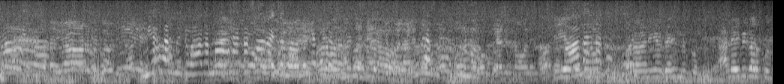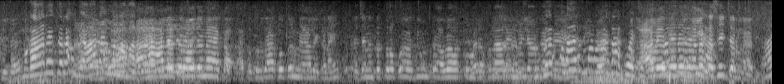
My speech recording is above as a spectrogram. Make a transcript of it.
नाव आहे मी आवाज मिठू आता नाव आहे का? सांगायचं मला लगेच उद्याच घरकुल मग. आलाय ना घरकुल. घरी मिटून दे. आलंय बी घरकुल तुझं मग आलाय तर राहू द्या आलाय मला. हा, आलंय तर राहू दे नाही आता आता तुला दाखवतो ना मी आलंय का नाही? त्याच्यानंतर तुला प- देऊन टा- व्यवहार करून टाकू. घरकुल आलं मला दाखवायचं. कसं विचारलं आधी? हा?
